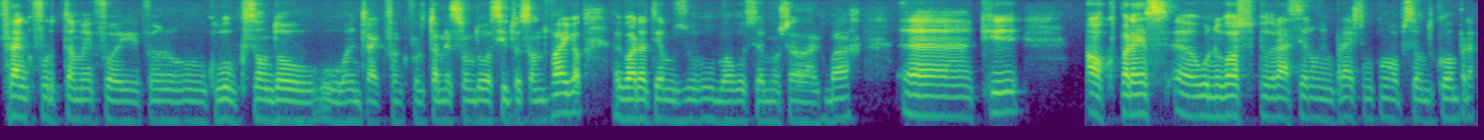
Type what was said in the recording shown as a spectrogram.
Frankfurt também foi, foi um clube que sondou, o Eintracht Frankfurt também sondou a situação de Weigl. Agora temos o Borussia Mönchengladbach, uh, que, ao que parece, uh, o negócio poderá ser um empréstimo com opção de compra.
